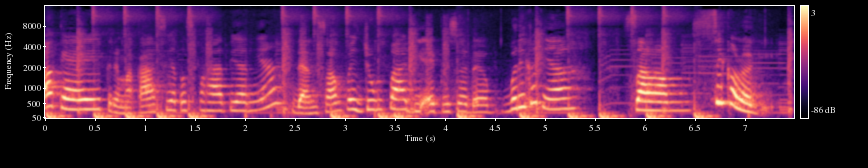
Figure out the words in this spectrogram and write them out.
Oke, terima kasih atas perhatiannya dan sampai jumpa di episode berikutnya. Salam psikologi.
